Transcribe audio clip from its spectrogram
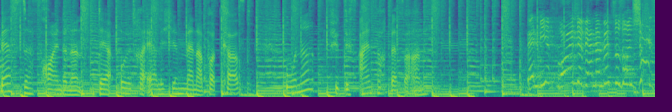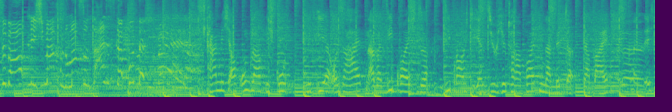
Beste Freundinnen, der ultra-ehrliche Männer-Podcast. Ohne fühlt sich's einfach besser an. Wenn wir Freunde wären, dann würdest du so einen Scheiß überhaupt nicht machen. Du machst uns alles kaputt, das Welt. Ich kann mich auch unglaublich gut mit ihr unterhalten, aber sie bräuchte, sie bräuchte ihren Psychotherapeuten damit da, dabei. echt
